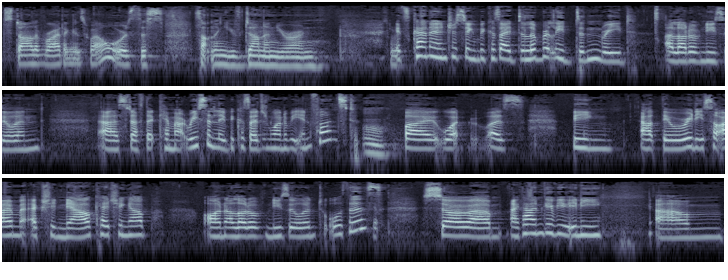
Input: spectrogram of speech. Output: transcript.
style of writing as well, or is this something you've done in your own? It's kind of interesting because I deliberately didn't read a lot of New Zealand uh, stuff that came out recently because I didn't want to be influenced by what was being out there already. So I'm actually now catching up on a lot of New Zealand authors. So um, I can't give you any um,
